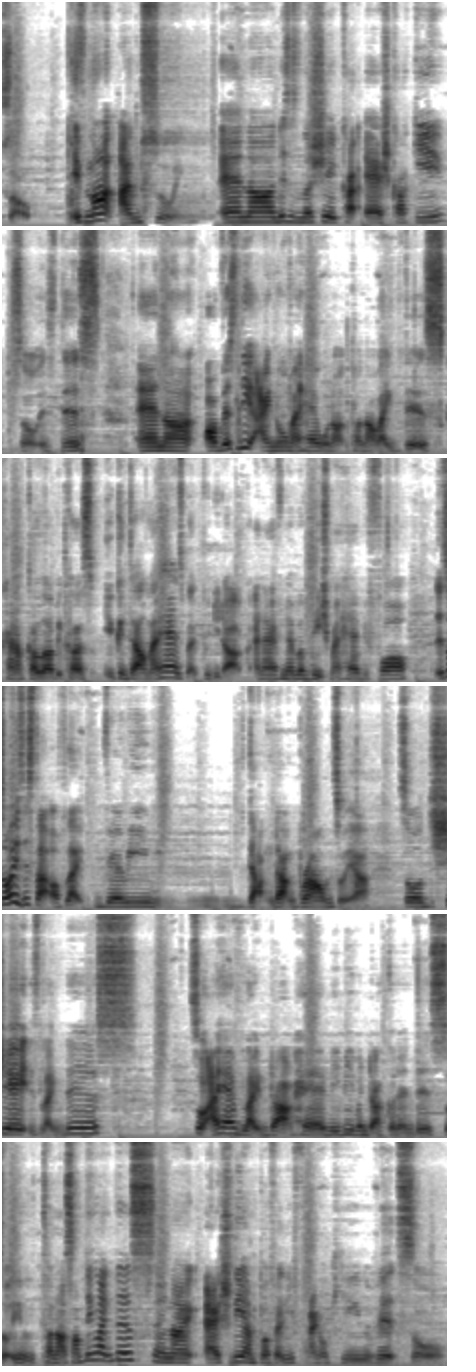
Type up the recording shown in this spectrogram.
So, if not, I'm suing. And uh, this is the shade ash khaki. So it's this. And uh, obviously I know my hair will not turn out like this kind of color because you can tell my hair is like pretty dark. And I've never bleached my hair before. There's always this type of like very dark dark brown. So yeah. So the shade is like this so I have like dark hair, maybe even darker than this, so it will turn out something like this and I actually am perfectly fine okay with it, so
